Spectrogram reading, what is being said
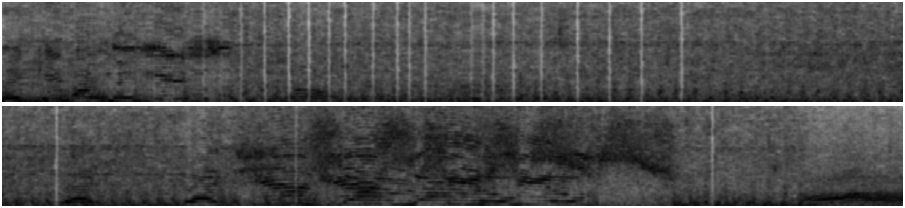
Make it. Oh, make it. That Here's some shields. Oh!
